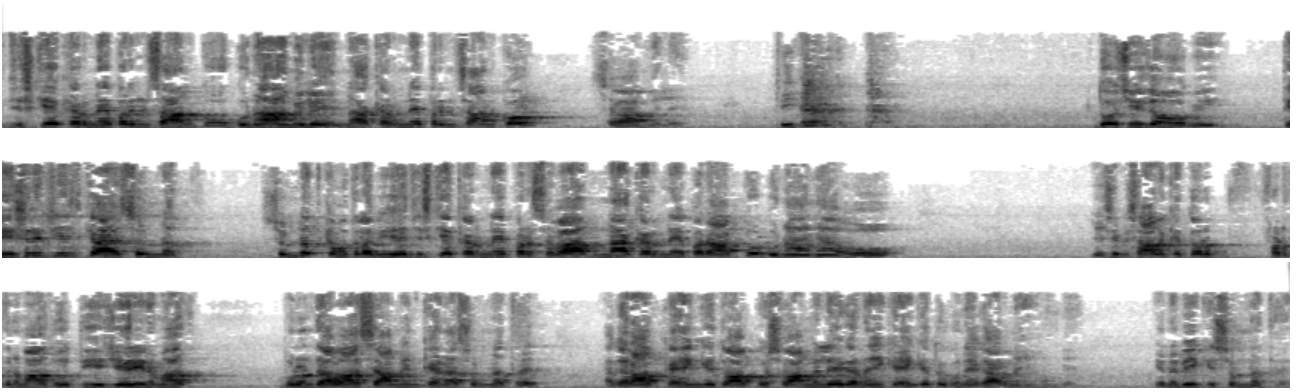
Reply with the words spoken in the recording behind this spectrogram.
جس کے کرنے پر انسان کو گناہ ملے، نہ کرنے پر انسان کو ثواب ملے۔ ٹھیک ہے؟ دو چیزیں ہوگی۔ تیسری چیز کیا ہے؟ سنت۔ سنت کا مطلب یہ ہے، جس کے کرنے پر ثواب نہ کرنے پر آپ کو گناہ نہ ہو۔ جیسے مثال کے طور فرد نماز ہوتی ہے، جہری نماز، بلند آواز سے آمین کہنا سنت ہے۔ اگر آپ کہیں گے تو آپ کو ثواب ملے گا، نہیں کہیں گے تو گنہ گار نہیں ہوں گے۔ یہ نبی کی سنت ہے۔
